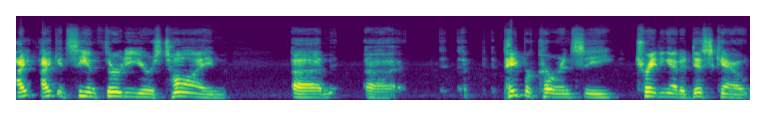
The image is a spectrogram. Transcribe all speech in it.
I, I, I could see in 30 years' time um, uh, paper currency trading at a discount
